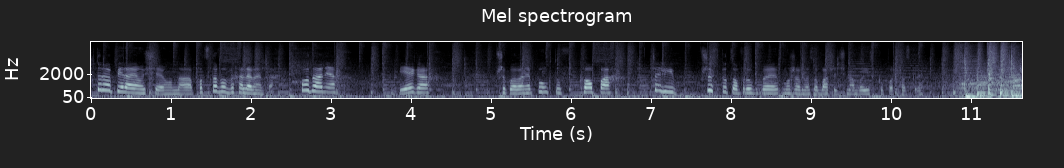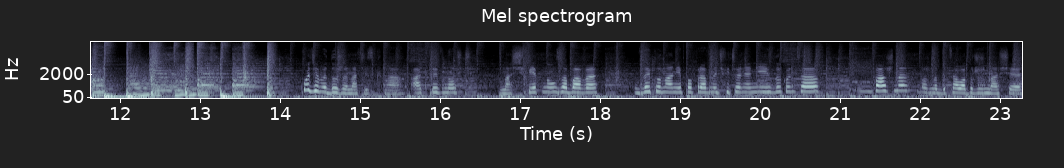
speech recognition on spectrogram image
które opierają się na podstawowych elementach podaniach, biegach, przykładania punktów, kopach, czyli wszystko, co w rugby możemy zobaczyć na boisku podczas gry. Kładziemy duży nacisk na aktywność, na świetną zabawę. Wykonanie poprawne ćwiczenia nie jest do końca ważne. Ważne, by cała drużyna się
